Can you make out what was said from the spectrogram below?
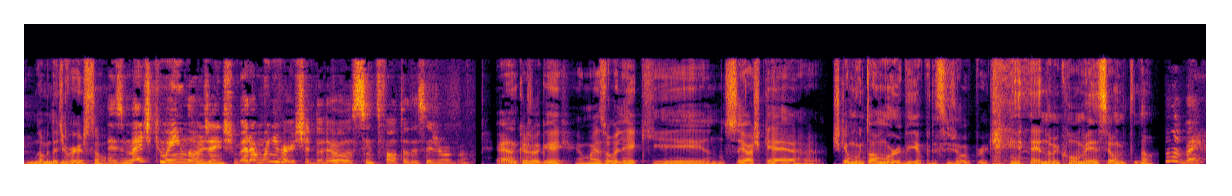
Nome da diversão. Mas Magic Kingdom, gente, era muito divertido. Eu sinto falta desse jogo. É, nunca joguei. Eu, mas eu olhei aqui, não sei, acho que é. Acho que é muito amor, Bia, por esse jogo, porque não me convenceu muito, não. Tudo bem.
